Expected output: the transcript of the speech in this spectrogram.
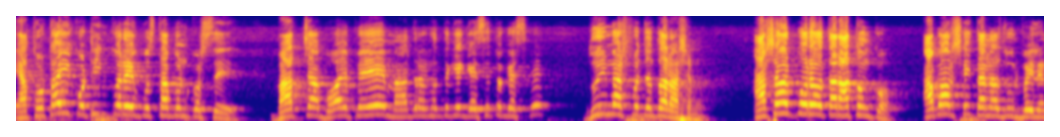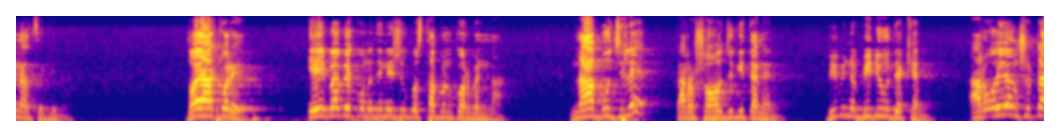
এতটাই কঠিন করে উপস্থাপন করছে। বাচ্চা ভয় পেয়ে মাদ্রাসা থেকে গেছে তো গেছে, দুই মাস পর্যন্ত আর আসে না। আসার পরেও তার আতঙ্ক, আবার সেই তানাজুল ফেইলেন আছে কিনা? দয়া করে এইভাবে কোনো জিনিস উপস্থাপন করবেন না। না বুঝলে কারও সহযোগিতা নেন, বিভিন্ন ভিডিও দেখেন। আর ওই অংশটা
